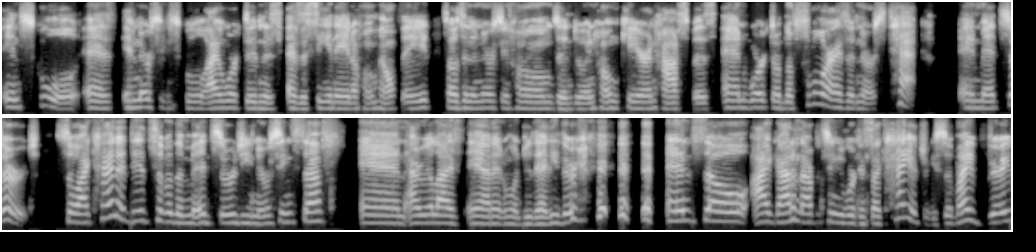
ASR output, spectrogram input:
in school as in nursing school. I worked in this as a CNA and a home health aide. So I was in the nursing homes and doing home care and hospice and worked on the floor as a nurse tech and med surg. So I kind of did some of the med surgery nursing stuff and I realized, hey, I didn't want to do that either. and so I got an opportunity to work in psychiatry. So my very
